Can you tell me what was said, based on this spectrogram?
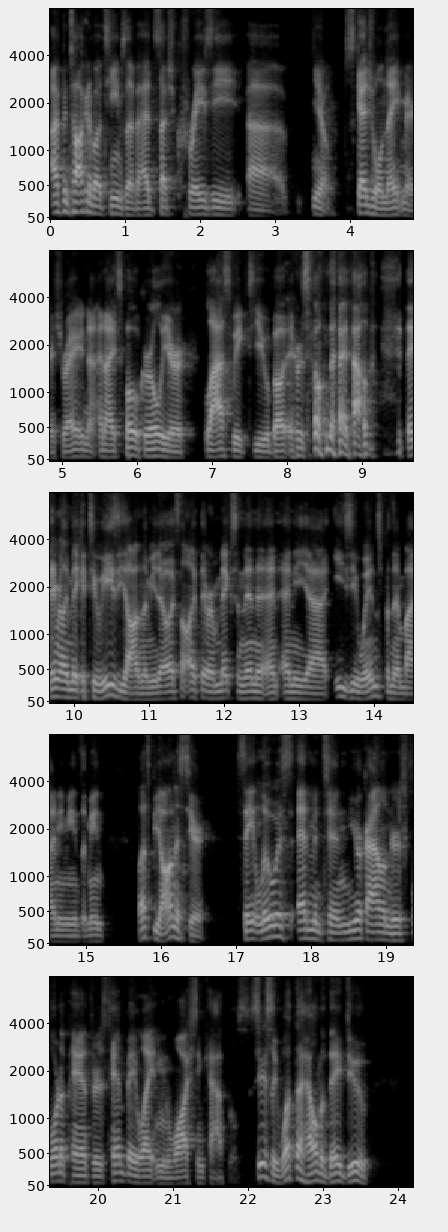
I've been talking about teams that have had such crazy uh, you know schedule nightmares, right? And, and I spoke earlier last week to you about Arizona and how they didn't really make it too easy on them. You know, it's not like they were mixing in and any uh, easy wins for them by any means. I mean, let's be honest here. St. Louis, Edmonton, New York Islanders, Florida Panthers, Tampa Bay Lightning, and Washington Capitals. Seriously, what the hell did they do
